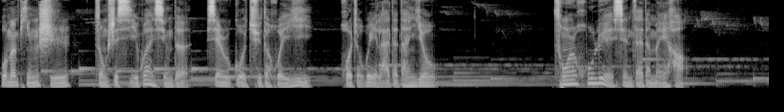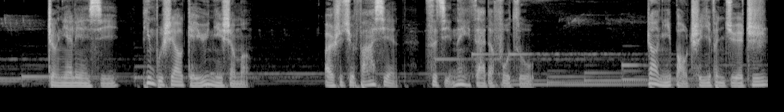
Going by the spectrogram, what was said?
我们平时总是习惯性的陷入过去的回忆或者未来的担忧，从而忽略现在的美好。正念练习。并不是要给予你什么，而是去发现自己内在的富足，让你保持一份觉知。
